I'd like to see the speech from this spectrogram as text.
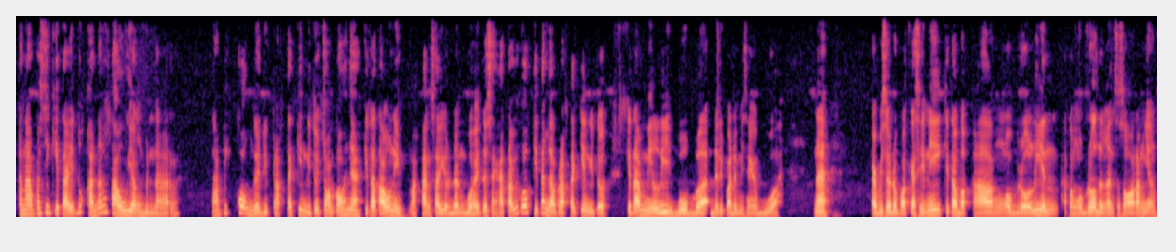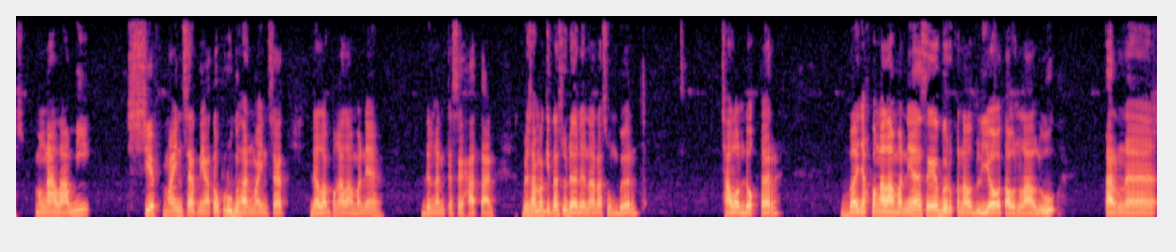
kenapa sih kita itu kadang tahu yang benar tapi kok nggak dipraktekin gitu. Contohnya, kita tahu nih, makan sayur dan buah itu sehat, tapi kok kita nggak praktekin gitu. Kita milih boba daripada misalnya buah. Nah, episode podcast ini kita bakal ngobrolin atau ngobrol dengan seseorang yang mengalami shift mindset nih, atau perubahan mindset dalam pengalamannya dengan kesehatan. Bersama kita sudah ada narasumber, calon dokter, banyak pengalamannya. Saya baru kenal beliau tahun lalu karena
